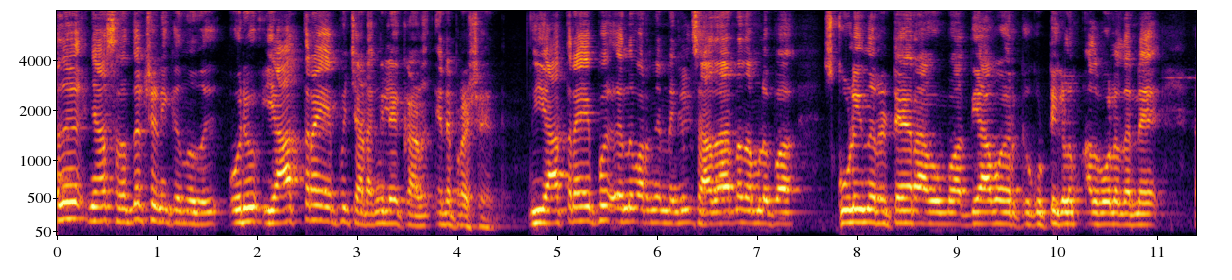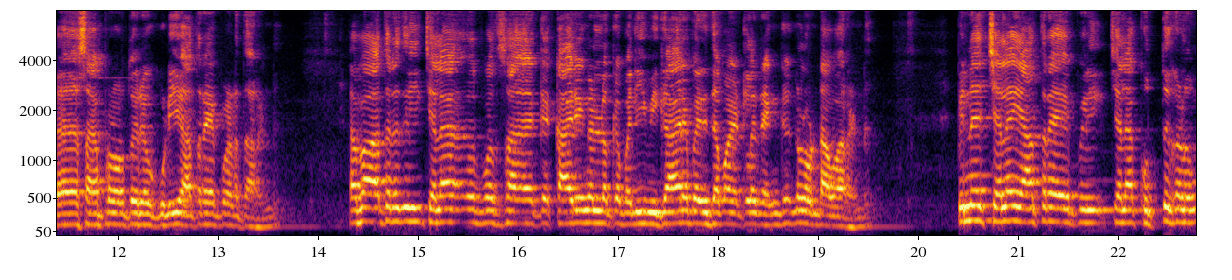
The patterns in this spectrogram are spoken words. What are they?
അത് ഞാൻ ശ്രദ്ധ ക്ഷണിക്കുന്നത് ഒരു യാത്രയയപ്പ് ചടങ്ങിലേക്കാണ് എന്റെ പ്രേക്ഷകന്റെ ഈ യാത്രയയപ്പ് എന്ന് പറഞ്ഞിട്ടുണ്ടെങ്കിൽ സാധാരണ നമ്മളിപ്പോൾ സ്കൂളിൽ നിന്ന് റിട്ടയർ ആകുമ്പോൾ അധ്യാപകർക്ക് കുട്ടികളും അതുപോലെ തന്നെ സഹപ്രവർത്തകരും കൂടി യാത്രയയപ്പ് നടത്താറുണ്ട്. അപ്പോൾ അത്തരത്തിൽ ചില കാര്യങ്ങളിലൊക്കെ വലിയ വികാരഭരിതമായിട്ടുള്ള രംഗങ്ങൾ ഉണ്ടാവാറുണ്ട്. പിന്നെ ചില യാത്രയപ്പിൽ ചില കുത്തുകളും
